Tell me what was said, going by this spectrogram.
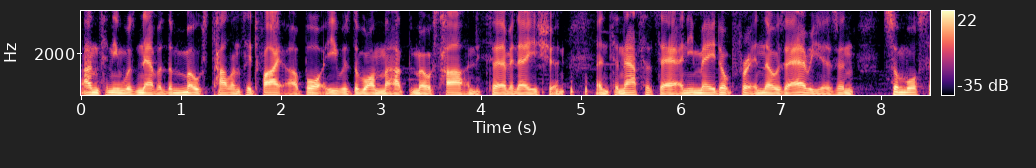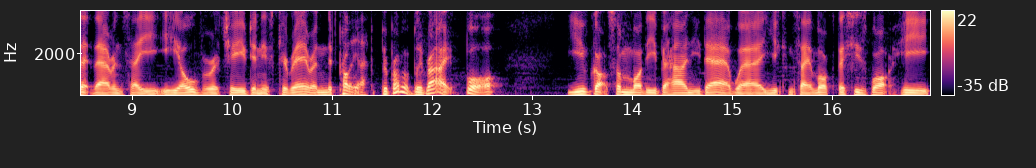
Anthony was never the most talented fighter, but he was the one that had the most heart and determination and tenacity, and he made up for it in those areas. And some will sit there and say he, overachieved in his career, and they're, prob- oh, yeah. they're probably right, but you've got somebody behind you there where you can say, look, this is what he,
